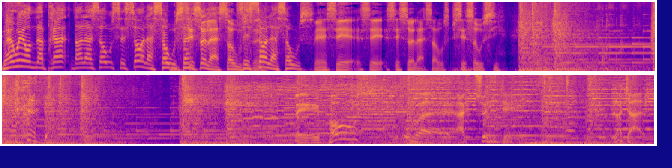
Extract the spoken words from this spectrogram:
Ben oui, on apprend dans la sauce. C'est ça, la sauce. hein? C'est ça la sauce. C'est hein. ça, la sauce. Mais c'est, c'est, c'est ça la sauce, puis c'est ça aussi. Les fausses ou vraies actualités locales.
